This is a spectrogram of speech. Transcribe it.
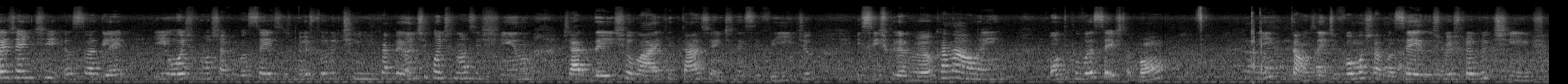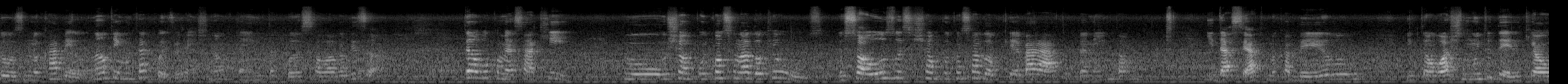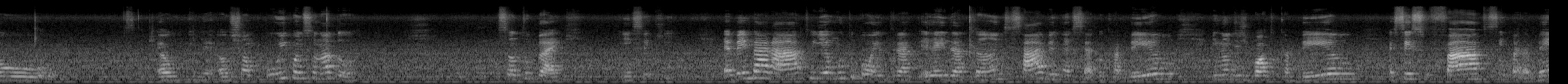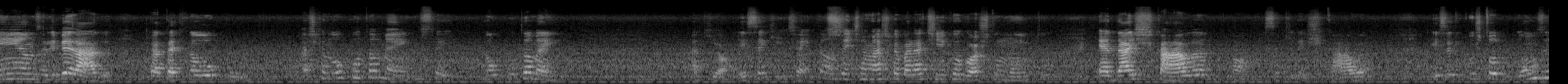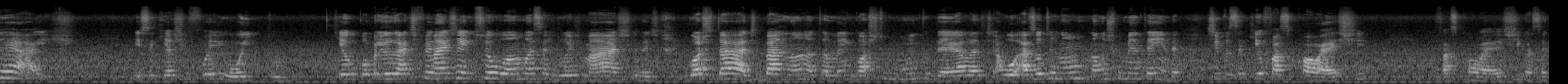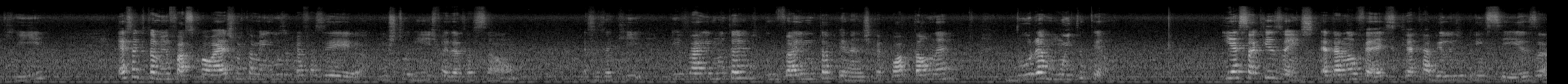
Oi gente, eu sou a Glê e hoje vou mostrar pra vocês os meus produtinhos de cabelo. Antes de continuar assistindo, já deixa o like, tá gente, nesse vídeo e se inscreva no meu canal, hein? Conto com vocês, tá bom? Então, gente, vou mostrar pra vocês os meus produtinhos que eu uso no meu cabelo. Não tem muita coisa, gente, não tem muita coisa, só logo avisando. Então eu vou começar aqui o shampoo e condicionador que eu uso. Eu só uso esse shampoo e condicionador porque é barato pra mim, então... E dá certo no meu cabelo. Então eu gosto muito dele, que é o... É o, é o shampoo e condicionador. Santo Black. Esse aqui. É bem barato e é muito bom. Ele é hidratante, sabe? Não resseca o cabelo e não desbota o cabelo. É sem sulfato, sem parabenos, é liberado para a técnica low pool. Acho que é low pool também, não sei. Low pool também. Aqui, ó. Esse aqui, gente. Então, gente, a máscara baratinha que eu gosto muito é da Escala. Ó, esse aqui da Escala. Esse aqui custou 11 reais. Esse aqui acho que foi 8 que eu comprei lugar diferente. Mas, gente, eu amo essas duas máscaras. Gosto da de banana também, gosto muito delas. As outras não, não experimentei ainda. Tipo, essa aqui eu faço com a Oeste. Faço com a Oeste, com essa aqui. Essa aqui também eu faço com a Oeste, mas também uso pra fazer misturinhas pra hidratação. Essas aqui. E vale muito, vale muito a pena, gente, que é potão, né? Dura muito tempo. E essa aqui, gente, é da Novex, que é cabelo de princesa.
